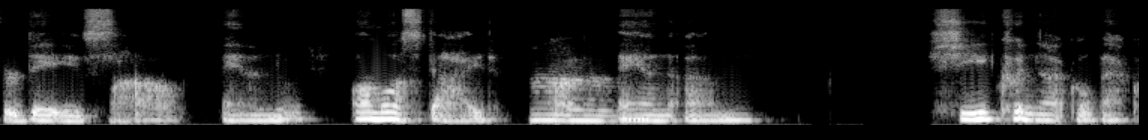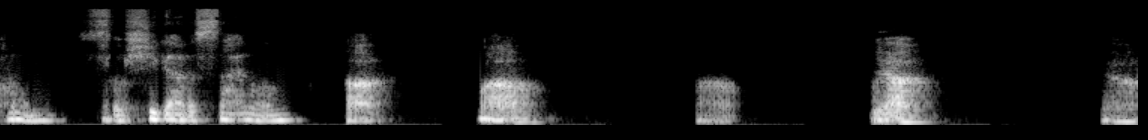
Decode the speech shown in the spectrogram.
for days Wow. and almost died. Mm. And um, she could not go back home, so she got asylum. Huh. Wow. Wow. Yeah. Yeah.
